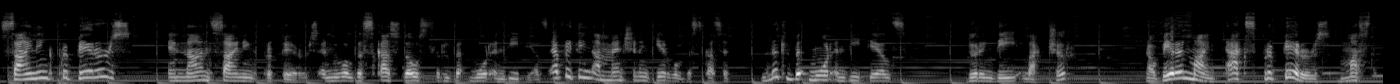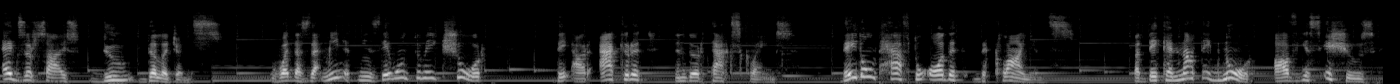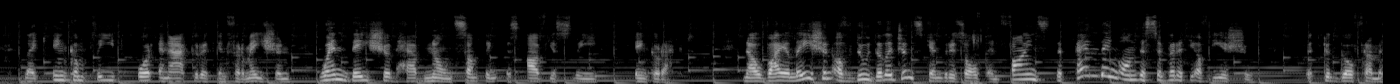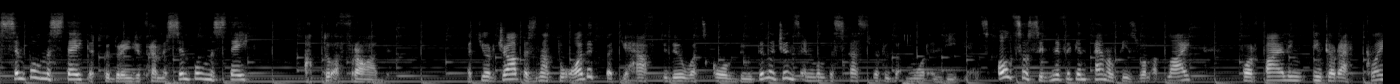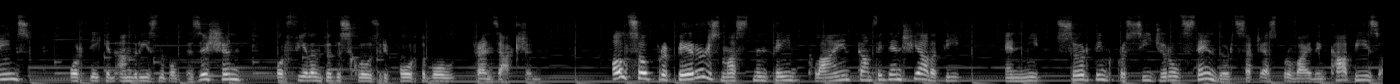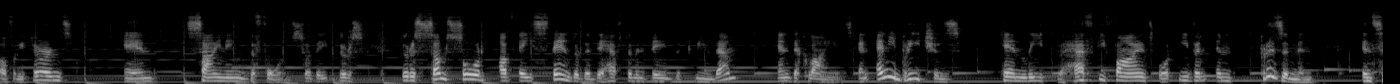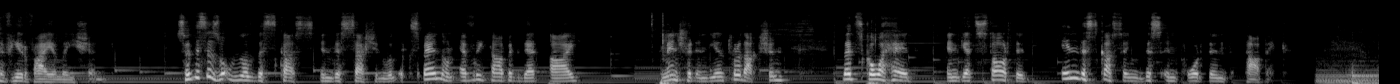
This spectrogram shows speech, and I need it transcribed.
signing preparers and non signing preparers. And we will discuss those a little bit more in details. Everything I'm mentioning here, we'll discuss it a little bit more in details during the lecture. Now, bear in mind, tax preparers must exercise due diligence. What does that mean? It means they want to make sure they are accurate in their tax claims. They don't have to audit the clients, but they cannot ignore obvious issues like incomplete or inaccurate information when they should have known something is obviously incorrect. Now, violation of due diligence can result in fines depending on the severity of the issue. It could go from a simple mistake, it could range from a simple mistake up to a fraud. But your job is not to audit, but you have to do what's called due diligence, and we'll discuss a little bit more in details. Also, significant penalties will apply for filing incorrect claims or taking unreasonable position or failing to disclose reportable transaction. Also, preparers must maintain client confidentiality and meet certain procedural standards such as providing copies of returns and signing the forms. So they, there's there is some sort of a standard that they have to maintain between them and the clients. And any breaches can lead to hefty fines or even imprisonment in severe violation. So, this is what we will discuss in this session. We'll expand on every topic that I mentioned in the introduction. Let's go ahead and get started in discussing this important topic.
